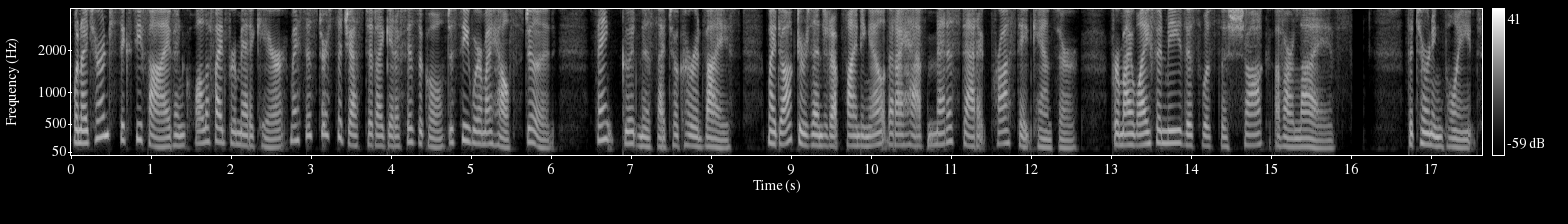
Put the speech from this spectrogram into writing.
When I turned 65 and qualified for Medicare, my sister suggested I get a physical to see where my health stood. Thank goodness I took her advice. My doctors ended up finding out that I have metastatic prostate cancer. For my wife and me, this was the shock of our lives. The turning point.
